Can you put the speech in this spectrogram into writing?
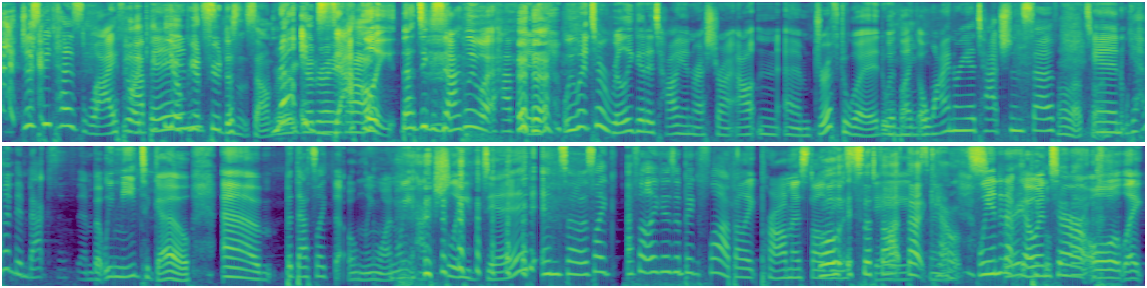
just because life I feel like happens. Ethiopian food doesn't sound very No, good right exactly. That's exactly what happened. we went to a really good Italian restaurant out in um, Driftwood with like Mhm. a winery attached and stuff. Oh, that's fun. And we haven't been back since then, but we need to go. Um, but that's like the only one we actually did, and so it was like I felt like it was a big flop. I like promised all well, these. it's the thought that counts. We ended up going People to our that. old like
